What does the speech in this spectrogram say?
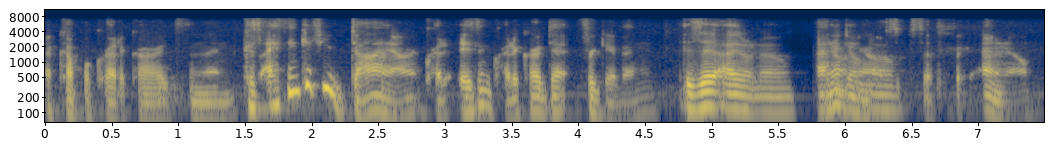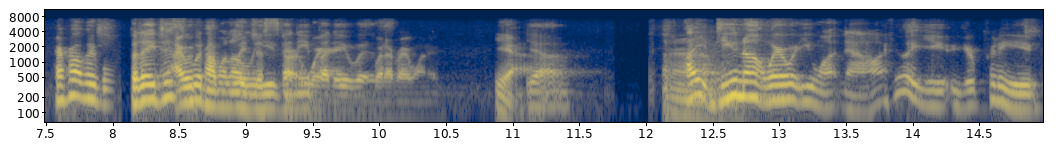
a couple credit cards and then because I think if you die on credit, isn't credit card debt forgiven? Is it? I don't know. I don't, know, specifically. I don't know. I probably But I just I would wouldn't probably want to just leave start anybody wearing with whatever I wanted. Yeah. Yeah. I, don't I, do you not wear what you want now? I feel like you, you're pretty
